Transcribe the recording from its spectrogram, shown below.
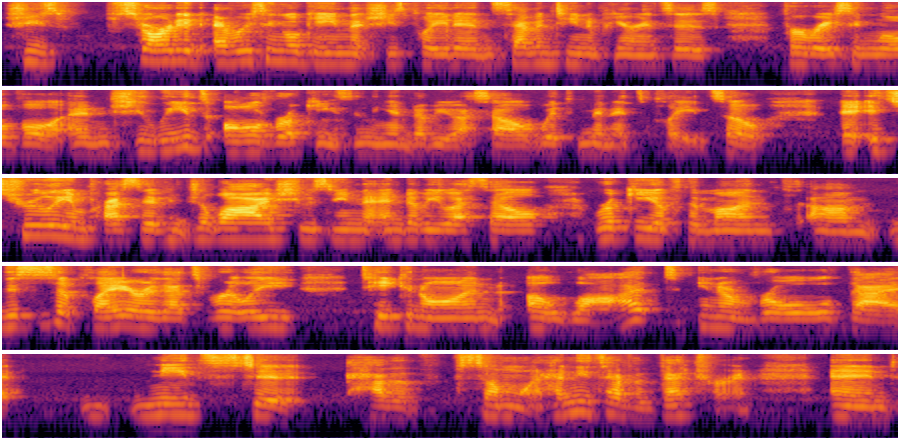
She's started every single game that she's played in, 17 appearances for Racing Louisville, and she leads all rookies in the NWSL with minutes played. So it's truly impressive. In July, she was named the NWSL Rookie of the Month. Um, this is a player that's really taken on a lot in a role that needs to have a someone needs to have a veteran and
